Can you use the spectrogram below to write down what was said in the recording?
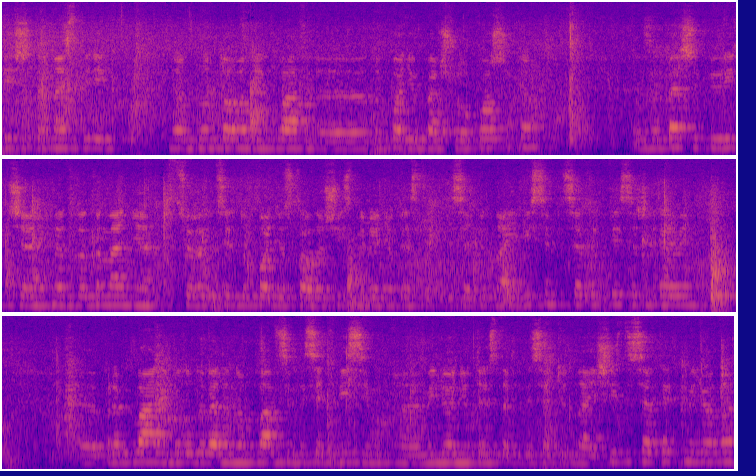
2014 рік необґрунтований план е, доходів першого кошика. За перше півріччя недовиконання цих доходів склало 6 мільйонів 351,8 тисяч гривень. Е, При плані було доведено план 78 мільйонів 351,6 мільйона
